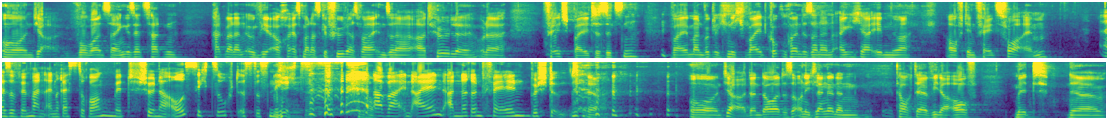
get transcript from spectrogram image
Und ja, wo wir uns da hingesetzt hatten, hat man dann irgendwie auch erstmal das Gefühl, dass wir in so einer Art Höhle oder Felsspalte sitzen, weil man wirklich nicht weit gucken konnte, sondern eigentlich ja eben nur auf den Fels vor einem. Also wenn man ein Restaurant mit schöner Aussicht sucht, ist es nichts. genau. Aber in allen anderen Fällen bestimmt. Ja. Und ja, dann dauert es auch nicht lange, dann taucht er wieder auf mit einer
